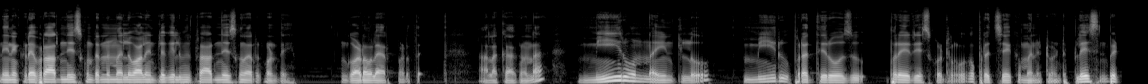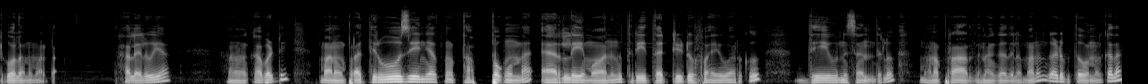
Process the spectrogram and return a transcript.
నేను ఇక్కడే ప్రార్థన చేసుకుంటాను మళ్ళీ వాళ్ళ ఇంట్లోకి వెళ్ళి మీరు ప్రార్థన చేసుకున్నారు అనుకోండి గొడవలు ఏర్పడతాయి. అలా కాకుండా మీరు ఉన్న ఇంట్లో మీరు ప్రతిరోజు ప్రేయర్ చేసుకోవడానికి ఒక ప్రత్యేకమైనటువంటి ప్లేస్ని పెట్టుకోవాలన్నమాట. హలోయ కాబట్టి మనం ప్రతిరోజు ఏం చేస్తున్నాం? తప్పకుండా early morning three thirty to five వరకు దేవుని సంధిలో మన ప్రార్థనా గదిలో మనం గడుపుతూ ఉన్నాం కదా?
